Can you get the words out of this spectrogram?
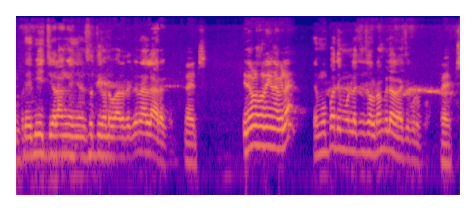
அப்படியே பீச்சுக்கெல்லாம் அங்கே சுற்றி கொண்டு வர்றதுக்கு நல்லா இருக்கும். ரைட் இது எவ்வளோ சொல்கிறீங்க விலை? இது முப்பத்தி மூணு லட்சம் சொல்கிறோம் பிள்ளை காய்ச்சி கொடுப்போம். ரைட்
